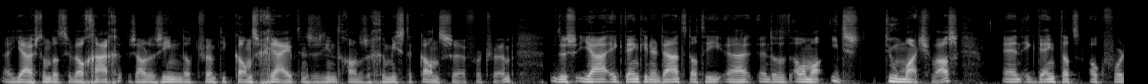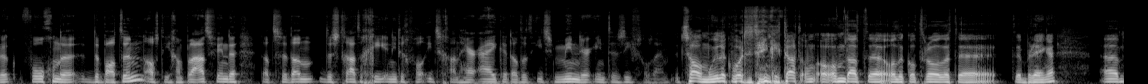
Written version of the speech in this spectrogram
Uh, juist omdat ze wel graag zouden zien dat Trump die kans grijpt. En ze zien het gewoon als een gemiste kans uh, voor Trump. Dus ja, ik denk inderdaad dat, hij, uh, dat het allemaal iets too much was. En ik denk dat ook voor de volgende debatten, als die gaan plaatsvinden, dat ze dan de strategie in ieder geval iets gaan herijken, dat het iets minder intensief zal zijn. Het zal moeilijk worden, denk ik, dat, om, om dat onder controle te, te brengen. Um,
